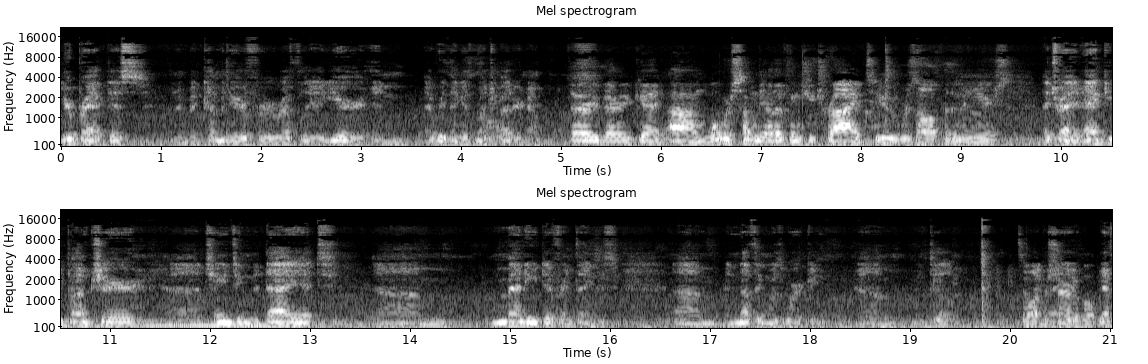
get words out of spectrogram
your practice. And I've been coming here for roughly a year and everything is much better now. Very, very good. Um, what were some of the other things you tried to resolve for the Meniere's? I tried acupuncture, uh, changing the diet, um, many different things, um, and nothing was working um, until upper cervical. Yep.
